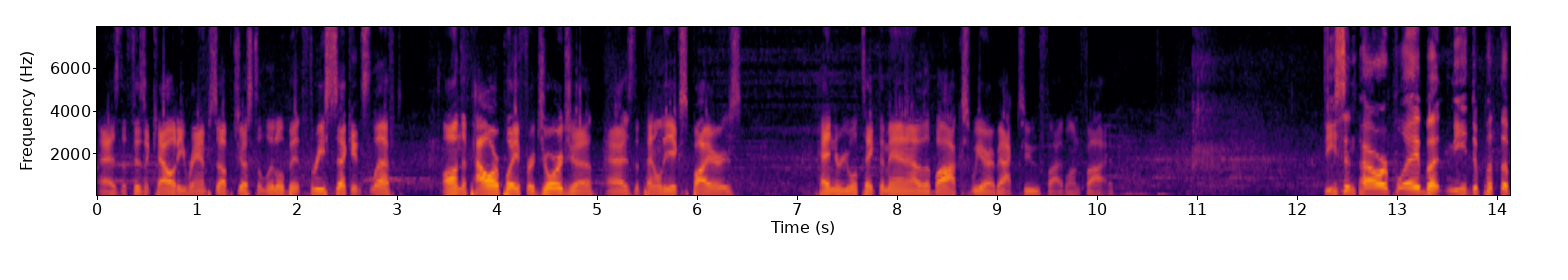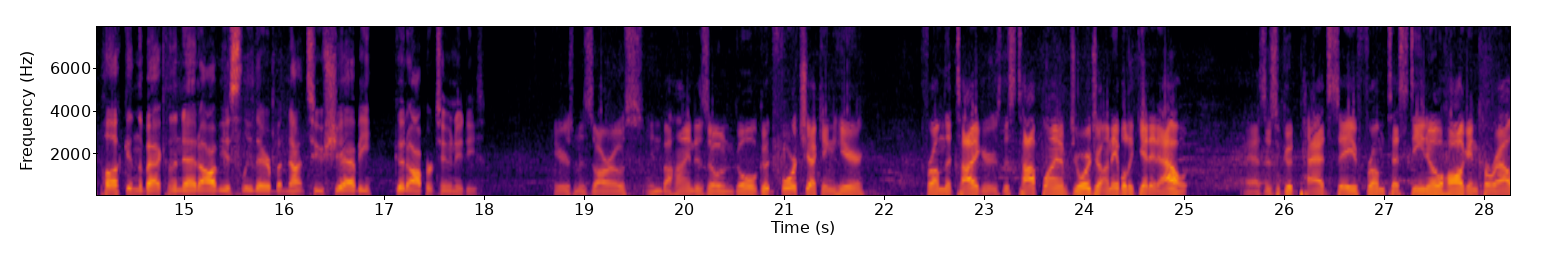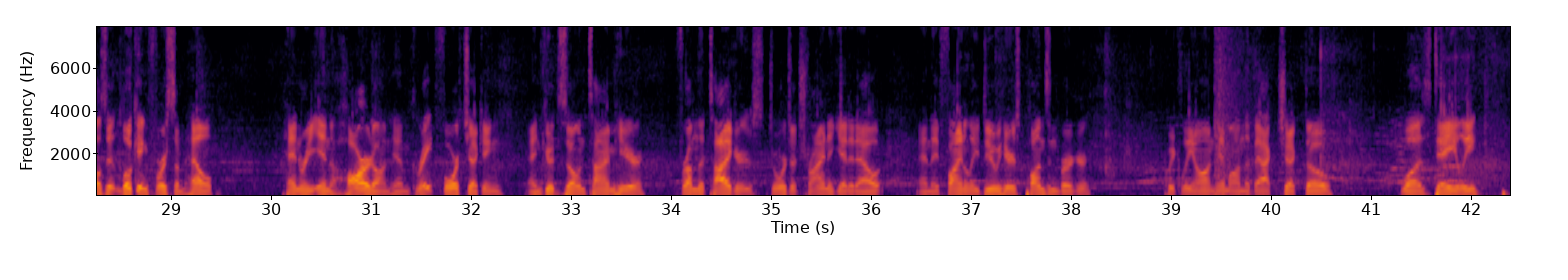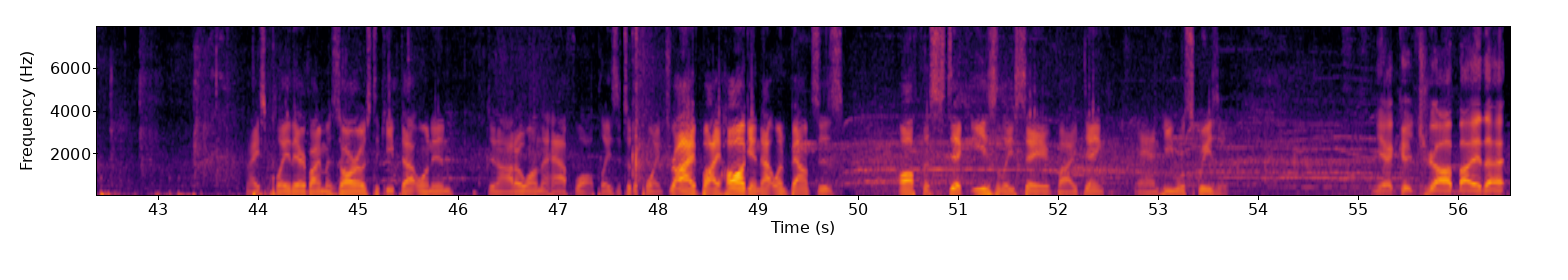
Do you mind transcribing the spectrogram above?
as the physicality ramps up just a little bit. Three seconds left on the power play for Georgia as the penalty expires. Henry will take the man out of the box. We are back to five on five decent power play, but need to put the puck in the back of the net, obviously, there, but not too shabby. Good opportunities. Here's Mazzaros in behind his own goal. Good forechecking here from the Tigers. This top line of Georgia unable to get it out. As there's a good pad save from Testino. Hagen corrals it, looking for some help. Henry in hard on him. Great forechecking and good zone time here from the Tigers. Georgia trying to get it out, and they finally do. Here's Punzenberger. Quickly on him on the back check, though was Daly. Nice play there by Mazzaros to keep that one in. Donato on the half wall. Plays it to the point. Drive by Hagen. That one bounces off the stick. Easily saved by Denk, and he will squeeze it. Yeah, good job by that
